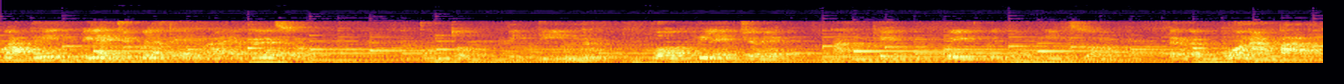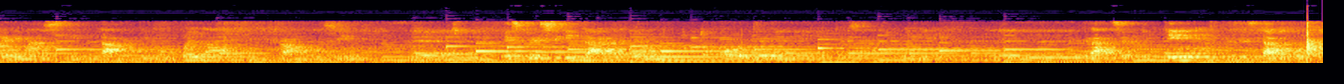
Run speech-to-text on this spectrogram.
quadri rilegge quella terra e attraverso appunto Pittin può rileggere anche quei, quei luoghi che sono per buona parte rimasti intatti con quella, diciamo così, eh, espressività che abbiamo potuto cogliere nei, paesaggi. Quindi eh, grazie a Pittin che sei stato compagno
